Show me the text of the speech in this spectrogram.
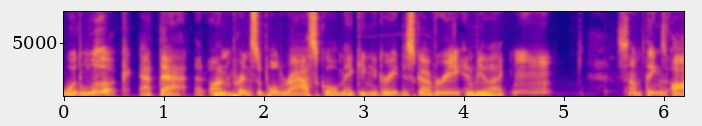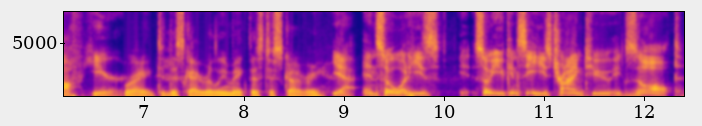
would look at that, an unprincipled rascal making a great discovery and be like, mm, something's off here. Right. Did this guy really make this discovery? Yeah. And so what he's so you can see he's trying to exalt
